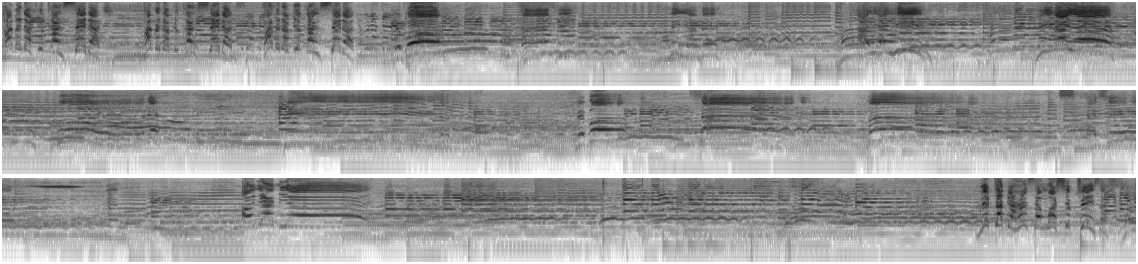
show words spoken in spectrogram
How many of you can say that? How many of you can say that? How many of you can say that? Mebo, Tani, Miyame, Ayayi, and worship Jesus.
